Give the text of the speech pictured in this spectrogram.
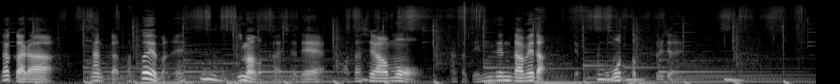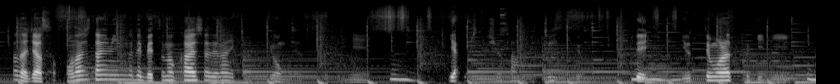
だからなんか例えばね、うん、今の会社で私はもうなんか全然ダメだって思ったとするじゃないですか、ただじゃあ同じタイミングで別の会社で何か業務をやった時に、うん、いやひとしおさんめっちゃいいっすよって言ってもらった時に、うん、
